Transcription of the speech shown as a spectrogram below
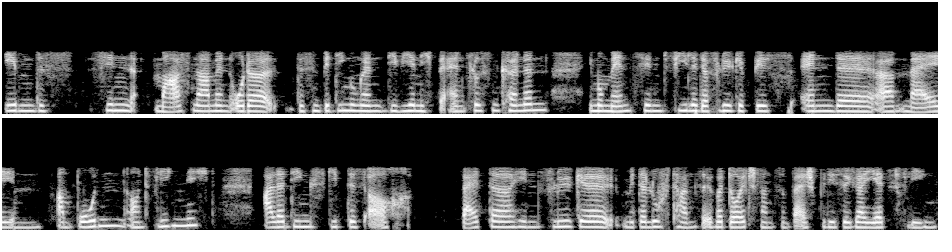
Eben, das sind Maßnahmen oder das sind Bedingungen, die wir nicht beeinflussen können. Im Moment sind viele der Flüge bis Ende äh, Mai ähm, am Boden und fliegen nicht. Allerdings gibt es auch weiterhin Flüge mit der Lufthansa über Deutschland zum Beispiel, die sogar jetzt fliegen.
